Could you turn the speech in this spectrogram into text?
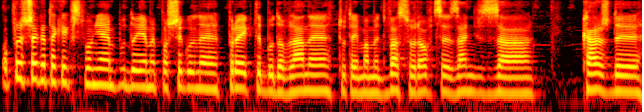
Oprócz tego, tak jak wspomniałem, budujemy poszczególne projekty budowlane. Tutaj mamy dwa surowce. Za, za każdy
